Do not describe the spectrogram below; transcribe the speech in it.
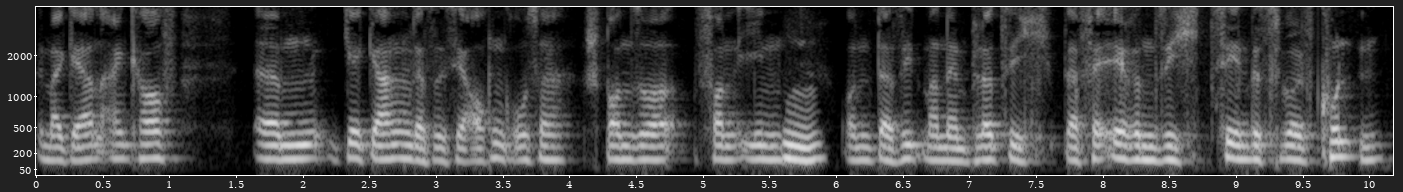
immer gern einkaufe, ähm, gegangen. Das ist ja auch ein großer Sponsor von Ihnen. Mhm. Und da sieht man dann plötzlich, da verehren sich zehn bis zwölf Kunden.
